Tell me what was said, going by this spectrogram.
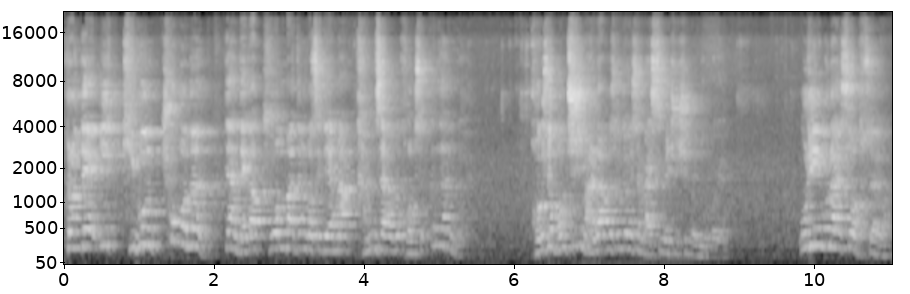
그런데 이 기본 초보는 그냥 내가 구원받은 것에 대한 감사하고 거기서 끝나는 거예요. 거기서 멈추지 말라고 성경에서 말씀해 주시고 있는 거예요. 우리 힘으로 할 수 없어요.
